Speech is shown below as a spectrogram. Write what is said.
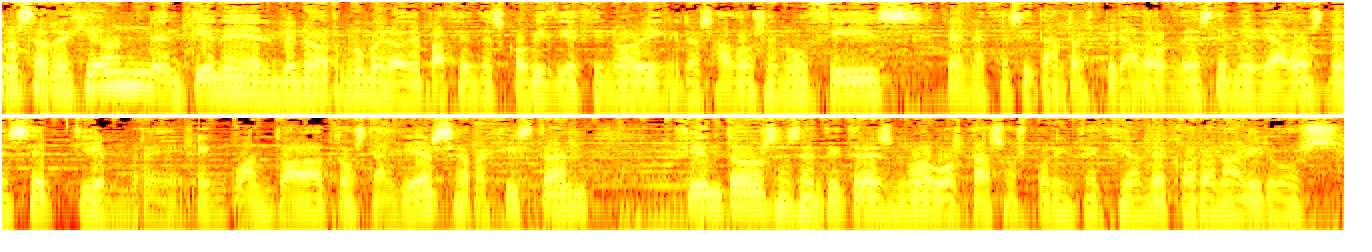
Nuestra región tiene el menor número de pacientes COVID-19 ingresados en UCIs que necesitan respirador desde mediados de septiembre. En cuanto a datos de ayer, se registran 163 nuevos casos por infección de coronavirus.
